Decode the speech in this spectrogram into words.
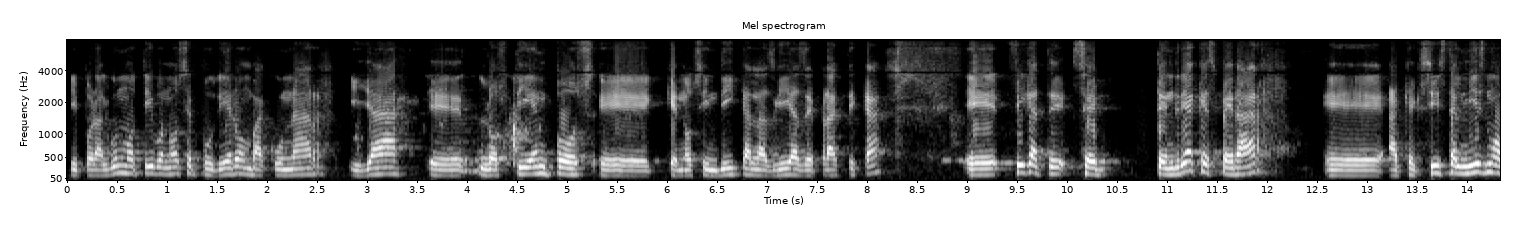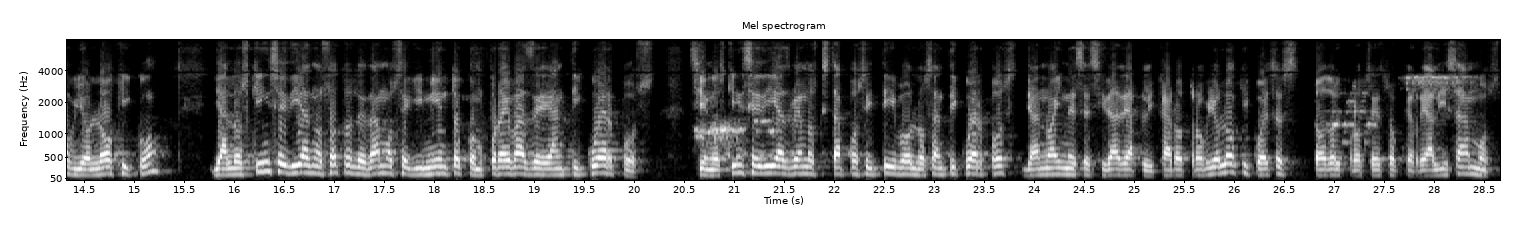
y por algún motivo no se pudieron vacunar y ya eh, los tiempos eh, que nos indican las guías de práctica, eh, fíjate, se tendría que esperar a que exista el mismo biológico y a los 15 días nosotros le damos seguimiento con pruebas de anticuerpos. Si en los 15 días vemos que está positivo los anticuerpos, ya no hay necesidad de aplicar otro biológico. Ese es todo el proceso que realizamos.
